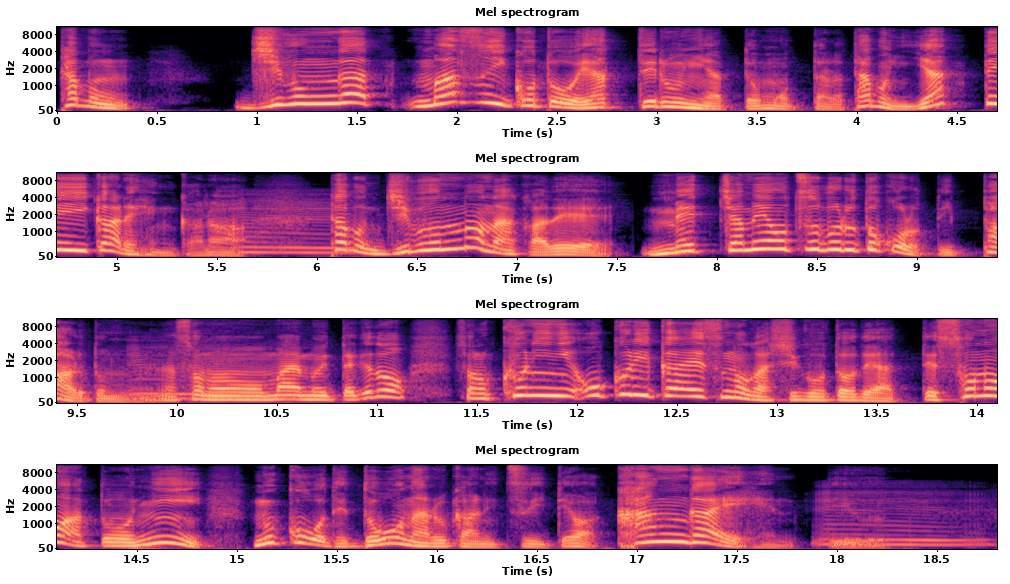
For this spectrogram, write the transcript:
多分自分がまずいことをやってるんやって思ったら多分やっていかれへんから、うん。多分自分の中でめっちゃ目をつぶるところっていっぱいあると思うよな、うん。その前も言ったけどその国に送り返すのが仕事であってその後に向こうでどうなるかについては考えへんっていう、うん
